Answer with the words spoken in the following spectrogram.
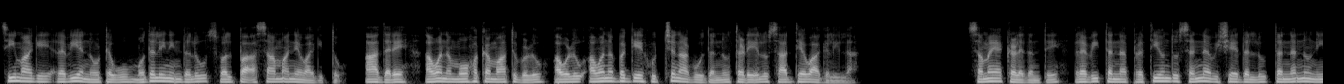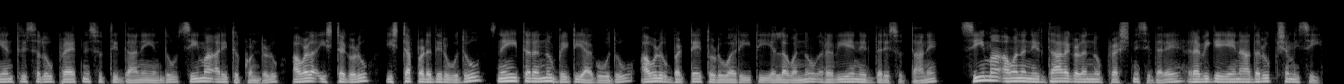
ಸೀಮಾಗೆ ರವಿಯ ನೋಟವು ಮೊದಲಿನಿಂದಲೂ ಸ್ವಲ್ಪ ಅಸಾಮಾನ್ಯವಾಗಿತ್ತು. ಆದರೆ ಅವನ ಮೋಹಕ ಮಾತುಗಳು ಅವಳು ಅವನ ಬಗ್ಗೆ ಹುಚ್ಚನಾಗುವುದನ್ನು ತಡೆಯಲು ಸಾಧ್ಯವಾಗಲಿಲ್ಲ. ಸಮಯ ಕಳೆದಂತೆ ರವಿ ತನ್ನ ಪ್ರತಿಯೊಂದು ಸಣ್ಣ ವಿಷಯದಲ್ಲೂ ತನ್ನನ್ನು ನಿಯಂತ್ರಿಸಲು ಪ್ರಯತ್ನಿಸುತ್ತಿದ್ದಾನೆ ಎಂದು ಸೀಮಾ ಅರಿತುಕೊಂಡಳು. ಅವಳ ಇಷ್ಟಗಳು ಇಷ್ಟಪಡದಿರುವುದು, ಸ್ನೇಹಿತರನ್ನು ಭೇಟಿಯಾಗುವುದು, ಅವಳು ಬಟ್ಟೆ ತೊಡುವ ರೀತಿ ಎಲ್ಲವನ್ನೂ ರವಿಯೇ ನಿರ್ಧರಿಸುತ್ತಾನೆ. ಸೀಮಾ ಅವನ ನಿರ್ಧಾರಗಳನ್ನು ಪ್ರಶ್ನಿಸಿದರೆ ರವಿಗೆ ಏನಾದರೂ ಕ್ಷಮಿಸಿ.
